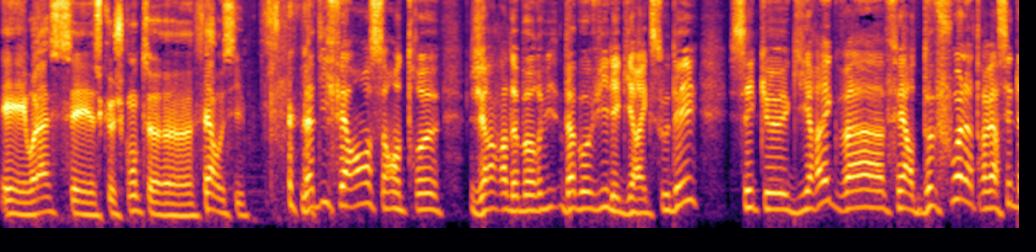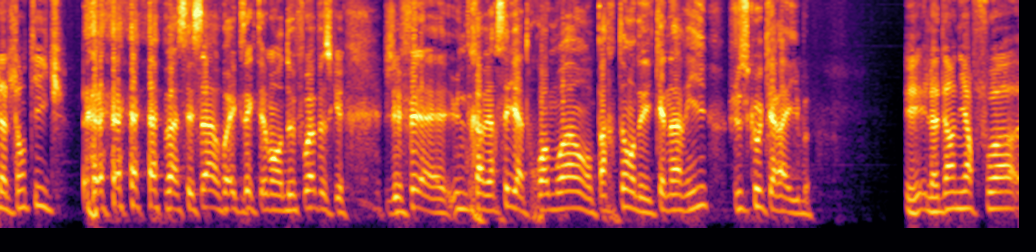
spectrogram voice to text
Et voilà, c'est ce que je compte euh, faire aussi. La différence entre Gérard Daboville et Guirec Soudé, c'est que Guirec va faire deux fois la traversée de l'Atlantique. bah, c'est ça, ouais, exactement, deux fois, parce que j'ai fait une traversée il y a trois mois en partant des Canaries jusqu'aux Caraïbes. Et la dernière fois,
